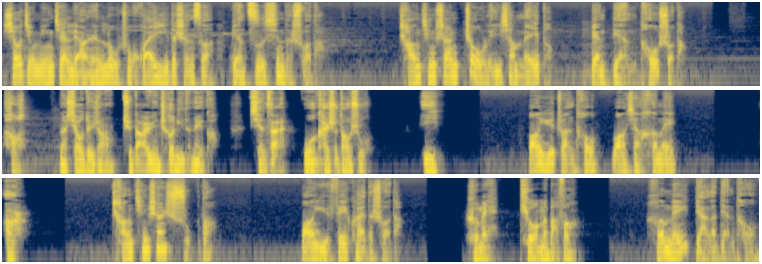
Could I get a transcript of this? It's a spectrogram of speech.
萧景明见两人露出怀疑的神色，便自信地说道。常青山皱了一下眉头，便点头说道：“好，那肖队长去打晕车里的那个。现在我开始倒数，一。”王宇转头望向何梅。二。常青山数道。王宇飞快地说道。何梅，替我们把风。何梅点了点头。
